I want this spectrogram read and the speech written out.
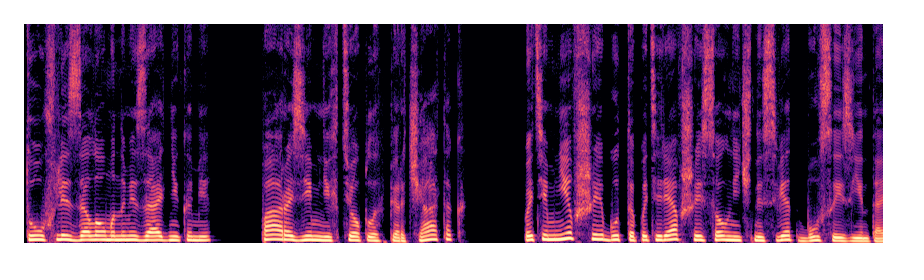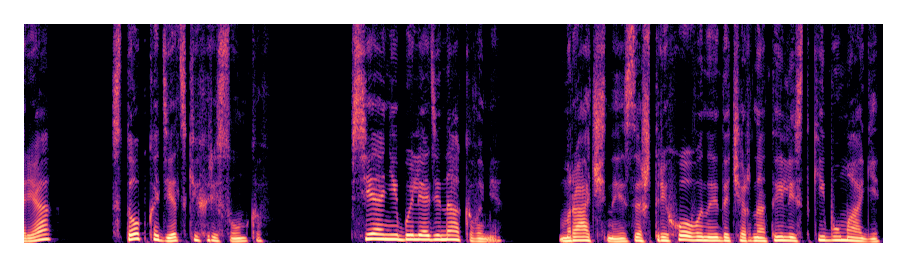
туфли с заломанными задниками, пара зимних теплых перчаток, потемневшие, будто потерявшие солнечный свет бусы из янтаря, стопка детских рисунков. Все они были одинаковыми мрачные, заштрихованные до черноты листки бумаги,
